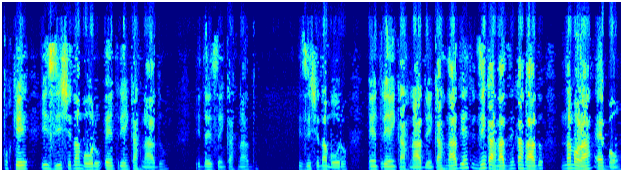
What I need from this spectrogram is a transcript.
Porque existe namoro entre encarnado e desencarnado. Existe namoro entre encarnado e encarnado, e entre desencarnado e desencarnado, namorar é bom.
